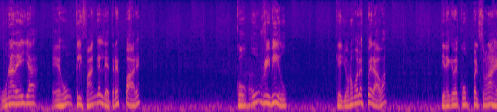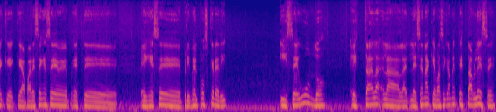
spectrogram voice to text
una de ellas es un cliffhanger de tres pares con un reveal que yo no me lo esperaba. Tiene que ver con un personaje que, que aparece en ese este en ese primer post credit y segundo está la, la- la- la escena que básicamente establece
